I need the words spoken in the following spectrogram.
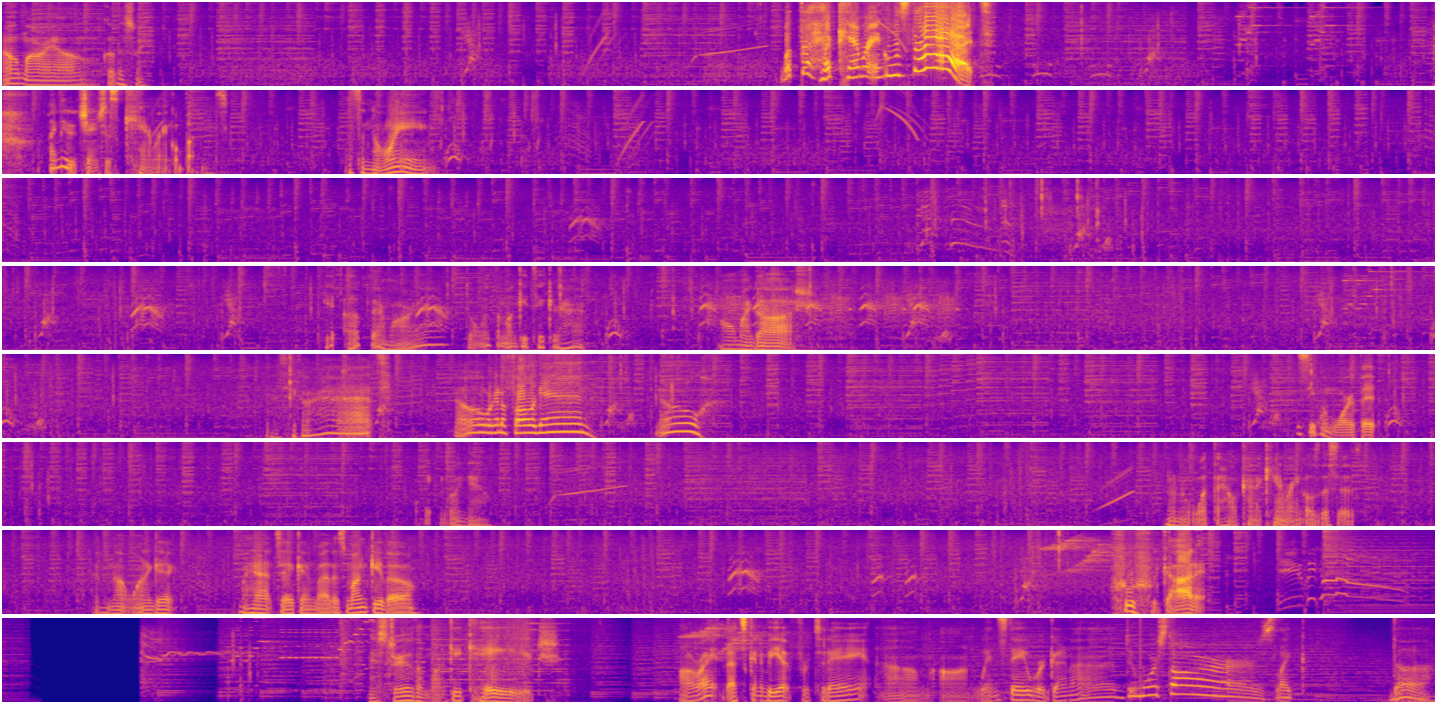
No, Mario. Go this way. What the heck camera angle was that? I need to change this camera angle buttons. That's annoying. Up there, Mario. Don't let the monkey take your hat. Oh my gosh. Gonna take our hat. No, we're gonna fall again. No. Is this even worth it? Do not want to get my hat taken by this monkey though. Whew, we got it. We go! Mystery of the Monkey Cage. Alright, that's gonna be it for today. Um, on Wednesday, we're gonna do more stars. Like, duh.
